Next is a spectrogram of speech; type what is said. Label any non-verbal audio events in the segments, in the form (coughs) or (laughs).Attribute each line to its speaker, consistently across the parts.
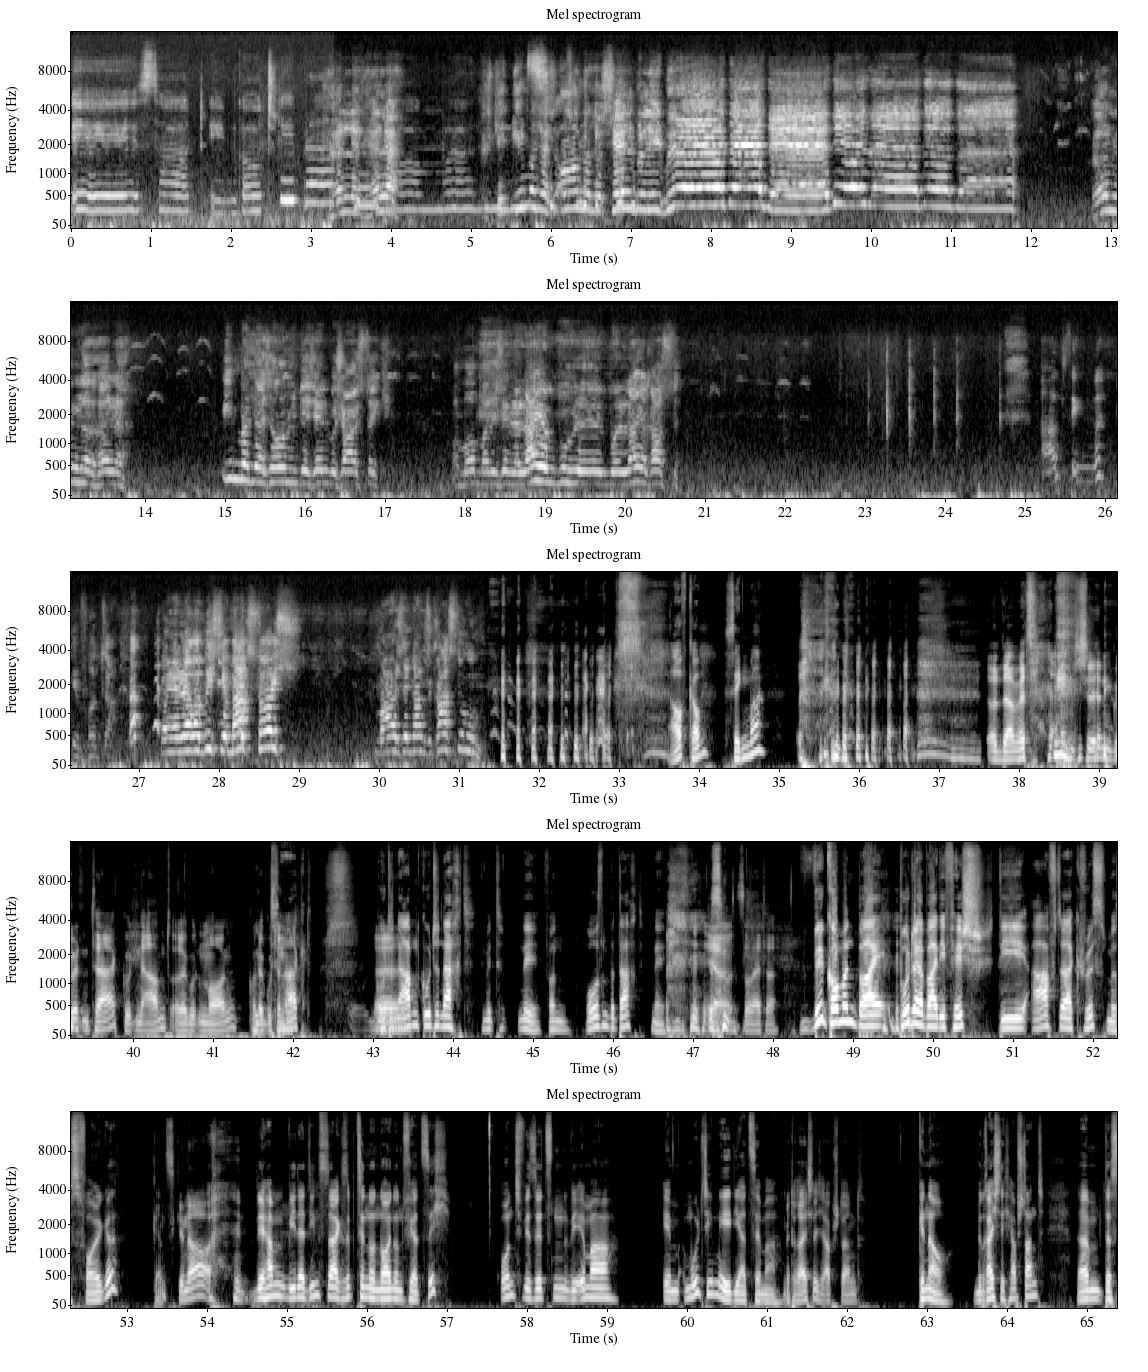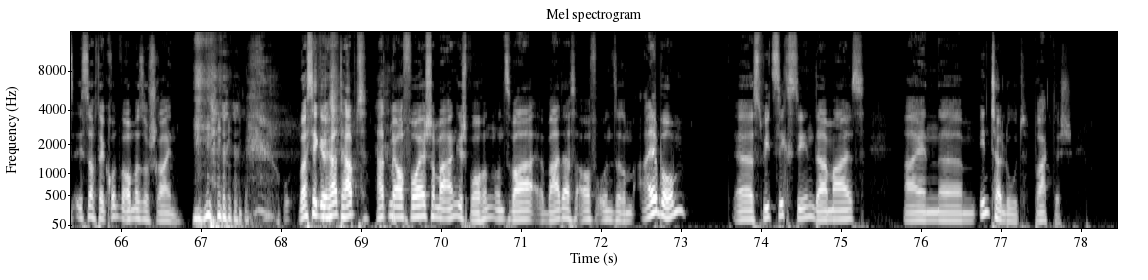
Speaker 1: Es hat ihm Gott die Braut
Speaker 2: Helle, helle.
Speaker 1: genommen.
Speaker 2: Es geht immer das eine, dasselbe Lied. Hölle, Hölle. Immer das eine, derselbe Scheißdreck. Man macht man ist in der Leierbude, irgendwo in der Leierkaste.
Speaker 1: Aufsingen wir.
Speaker 2: Die Fotze. Wenn ihr noch ein bisschen machst, euch, mach ich den ganzen Kasten um. (laughs)
Speaker 3: Auf, komm, sing mal. (laughs)
Speaker 4: Und damit einen schönen guten Tag, guten Abend oder guten Morgen oder gute
Speaker 3: Tag.
Speaker 4: Nacht.
Speaker 3: Guten
Speaker 4: Äh,
Speaker 3: Abend, gute Nacht. Mit, nee, von Rosen bedacht? Nee. (laughs)
Speaker 4: Ja, so weiter.
Speaker 3: Willkommen bei Buddha by the Fish, die After Christmas Folge.
Speaker 4: Ganz genau.
Speaker 3: Wir haben wieder Dienstag 17.49 Uhr und wir sitzen wie immer im Multimedia-Zimmer.
Speaker 4: Mit reichlich Abstand.
Speaker 3: Genau, mit reichlich Abstand. Ähm, das ist auch der Grund, warum wir so schreien. (laughs) Was ihr gehört habt, hatten wir auch vorher schon mal angesprochen. Und zwar war das auf unserem Album äh, Sweet 16 damals ein ähm, Interlude praktisch.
